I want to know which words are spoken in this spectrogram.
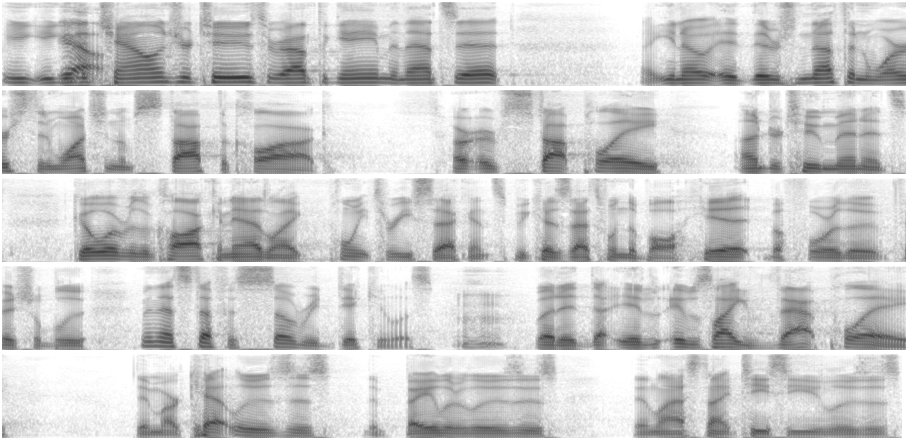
You, you get Yeah. a challenge or two throughout the game, and that's it. Uh, You know, it, there's nothing worse than watching them stop the clock or, or stop play under two minutes, go over the clock and add like 0.3 seconds because that's when the ball hit before the official blew. I mean, that stuff is so ridiculous. But it, it, it was like that play. Then Marquette loses, then Baylor loses, then last night TCU loses,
